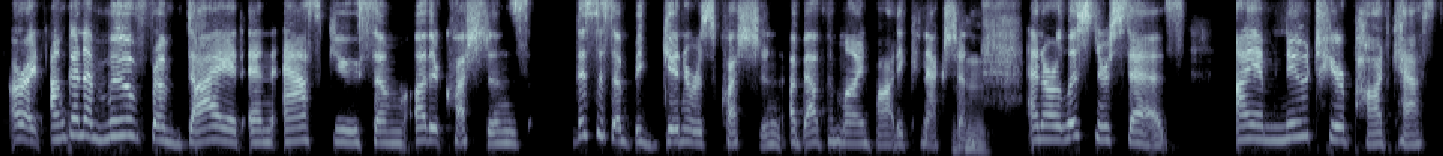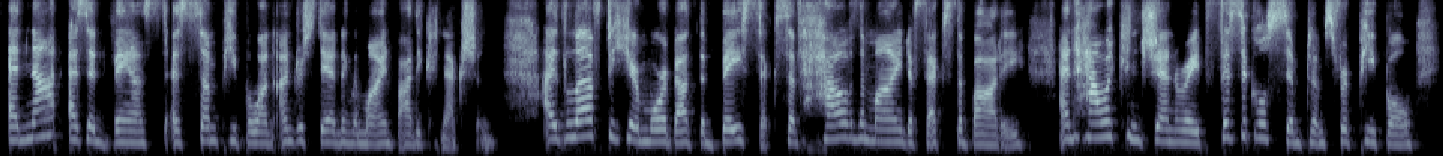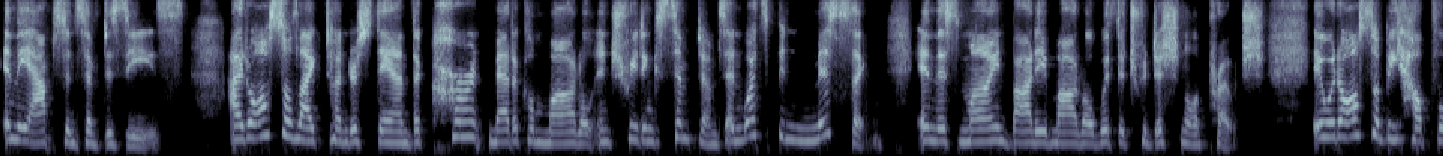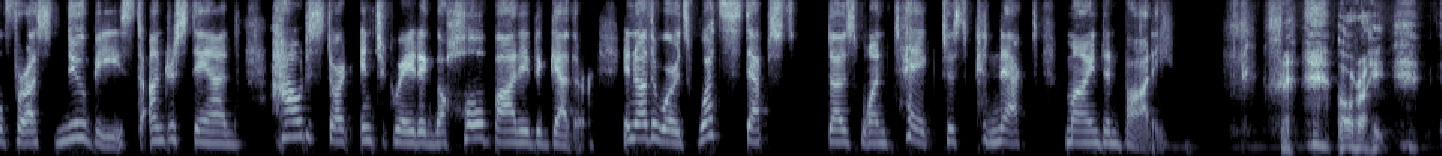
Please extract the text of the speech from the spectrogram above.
All right, I'm going to move from diet and ask you some other questions. This is a beginner's question about the mind body connection. Mhm. And our listener says, I am new to your podcast and not as advanced as some people on understanding the mind body connection. I'd love to hear more about the basics of how the mind affects the body and how it can generate physical symptoms for people in the absence of disease. I'd also like to understand the current medical model in treating symptoms and what's been missing in this mind body model with the traditional approach. It would also be helpful for us newbies to understand how to start integrating the whole body together. In other words, what steps does one take to connect mind and body? All right.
